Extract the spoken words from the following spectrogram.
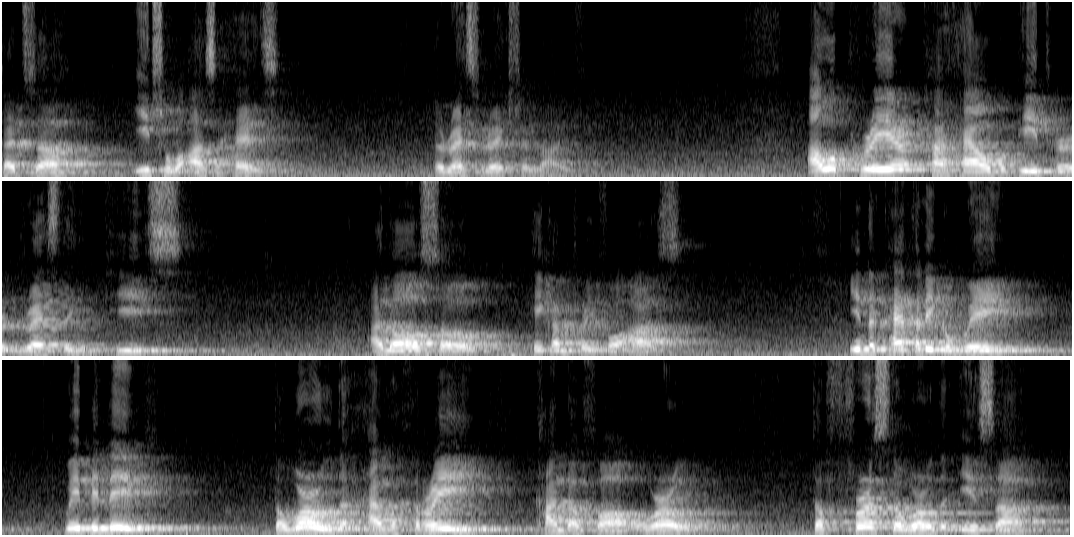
that uh, each of us has the resurrection life. Our prayer can help Peter rest in peace. And also, he can pray for us. In the Catholic way, we believe the world have three kind of uh, world. The first world is uh,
